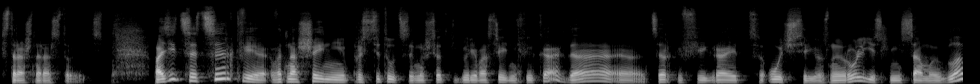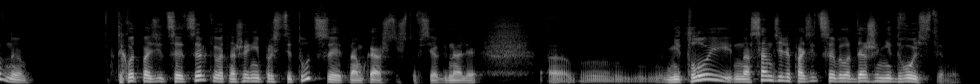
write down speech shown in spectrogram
страшно расстроились. Позиция церкви в отношении проституции, мы все-таки говорим о средних веках, да, э, церковь играет очень серьезную роль, если не самую главную. Так вот, позиция церкви в отношении проституции, нам кажется, что все гнали э, метлой, на самом деле позиция была даже не двойственной,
